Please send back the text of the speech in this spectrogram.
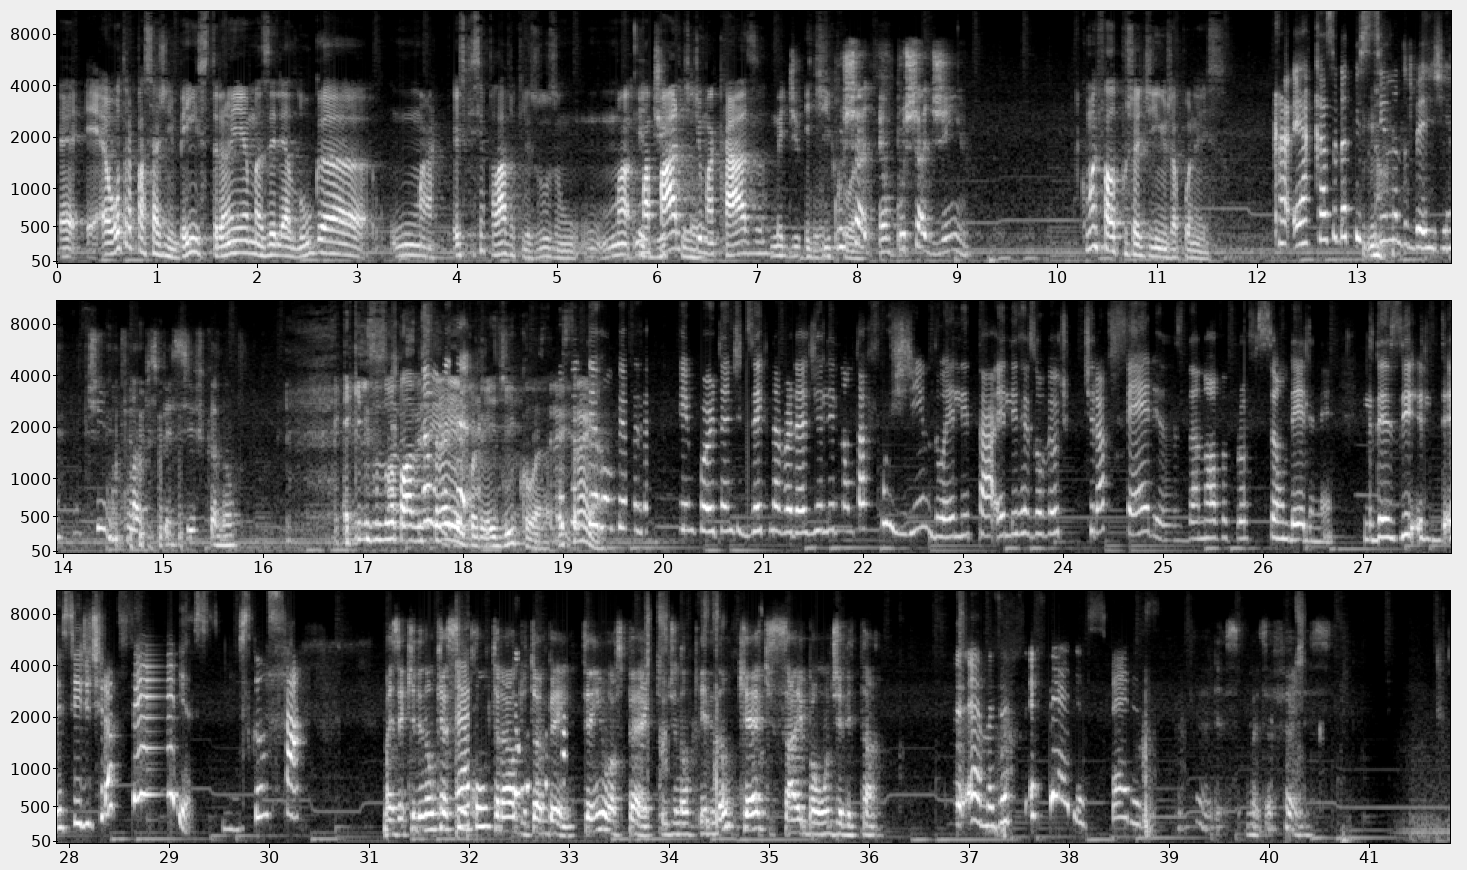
É, é outra passagem bem estranha, mas ele aluga uma. Eu esqueci a palavra que eles usam. Uma, uma parte de uma casa. Uma edícula. Puxa, é um puxadinho. Como é que fala puxadinho em japonês? É a casa da piscina do BG. Não tinha uma palavra específica, não. É que eles usam uma palavra estranha, é, ridícula. É estranho. interromper, mas é importante dizer que, na verdade, ele não tá fugindo. Ele, tá, ele resolveu tipo, tirar férias da nova profissão dele, né? Ele, desi, ele decide tirar férias, descansar. Mas é que ele não quer ser é, encontrado é, também. Tem o aspecto de não. Ele não quer que saiba onde ele tá. É, mas é, é férias, férias. É férias, mas é férias.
